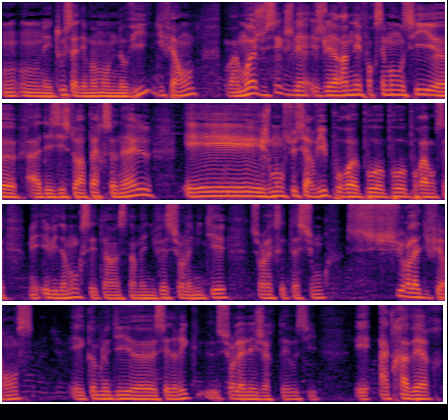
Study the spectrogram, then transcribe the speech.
On, on est tous à des moments de nos vies différentes. Moi, je sais que je l'ai- ramené forcément aussi euh, à des histoires personnelles et je m'en suis servi pour, euh, pour, pour, pour avancer. Mais évidemment que c'est un, c'est un manifeste sur l'amitié, sur l'acceptation, sur la différence et comme le dit euh, Cédric, sur la légèreté aussi. Et à travers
